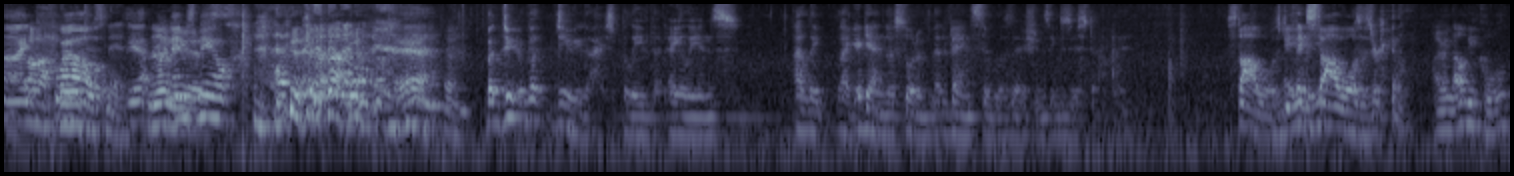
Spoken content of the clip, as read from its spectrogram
I Ah, wow. gorgeous man. Yeah, my Really name's is. Neil. yeah. But do but do you guys believe that aliens, at least like again, those sort of advanced civilizations exist out there? Star Wars. Do you think Star Wars is real? I mean, that'll be cool.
